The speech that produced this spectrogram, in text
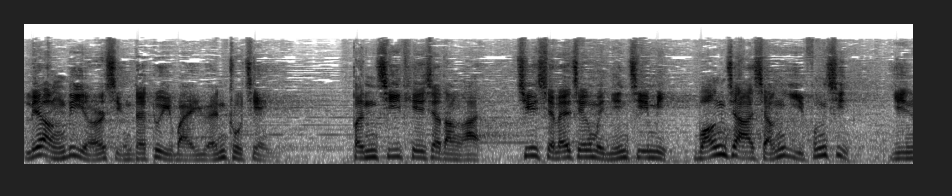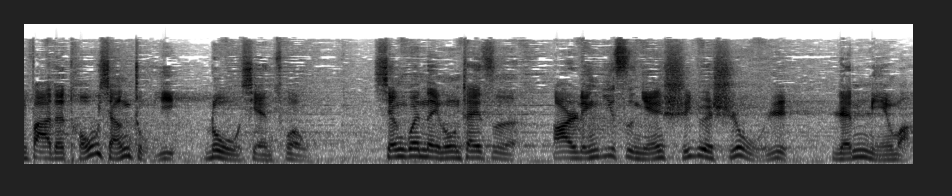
量力而行的对外援助建议。本期天下档案，接下来将为您揭秘王稼祥一封信引发的投降主义路线错误。相关内容摘自二零一四年十月十五日人民网。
